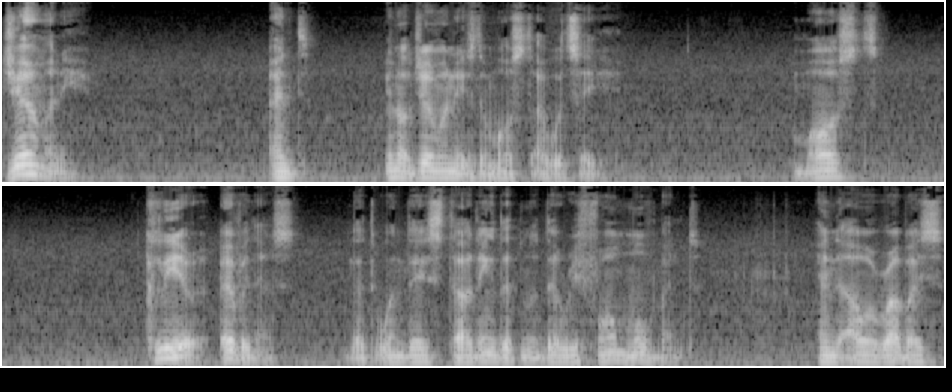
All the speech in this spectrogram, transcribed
Germany, and you know, Germany is the most, I would say, most clear evidence that when they starting that the reform movement, and our rabbis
